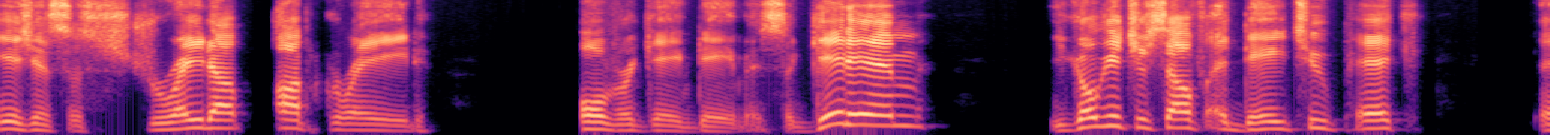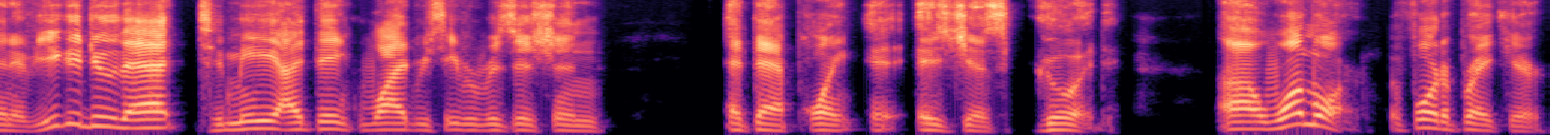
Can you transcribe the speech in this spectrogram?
he is just a straight up upgrade over Gabe Davis. So get him. You go get yourself a day two pick. And if you could do that, to me, I think wide receiver position at that point is just good. Uh, one more before the break here.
